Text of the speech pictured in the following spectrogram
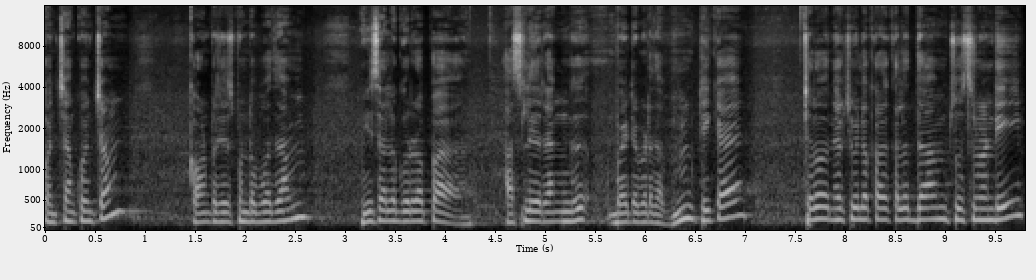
కొంచెం కొంచెం కౌంటర్ చేసుకుంటూ పోదాం. మీసాల గుర్రప్ప అసలీ రంగ్ బయట పెడదాం. టీకా చలో నెక్స్ట్ వీడియో కలుద్దాం. చూస్తుండండి.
